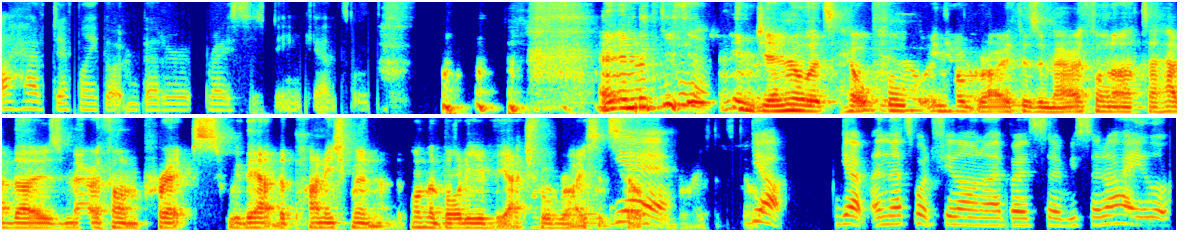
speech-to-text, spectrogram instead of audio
I have definitely gotten better at races being cancelled. and, and look, do you think in general it's helpful in your growth as a marathoner to have those marathon preps without the punishment on the body of the actual race itself? Yeah. Yep, yep, and that's what Philo and I both said. We said, hey, look,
